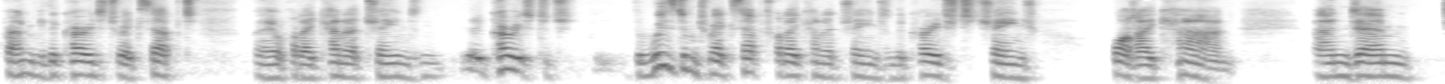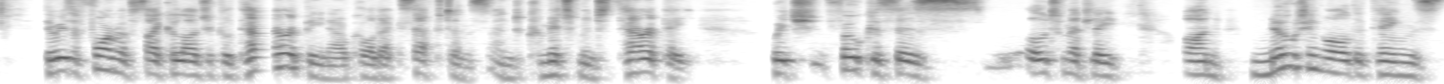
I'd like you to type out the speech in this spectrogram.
grant me the courage to accept uh, what I cannot change, and uh, courage to ch- the wisdom to accept what I cannot change, and the courage to change what I can. And um, there is a form of psychological therapy now called acceptance and commitment therapy, which focuses ultimately on noting all the things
